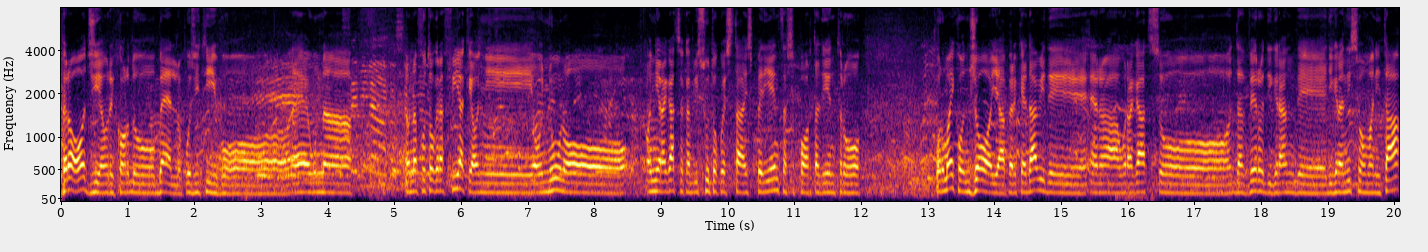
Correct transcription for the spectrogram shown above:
però oggi è un ricordo bello, positivo, è una, è una fotografia che ogni, ognuno, ogni ragazzo che ha vissuto questa esperienza si porta dentro ormai con gioia perché Davide era un ragazzo davvero di, grande, di grandissima umanità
